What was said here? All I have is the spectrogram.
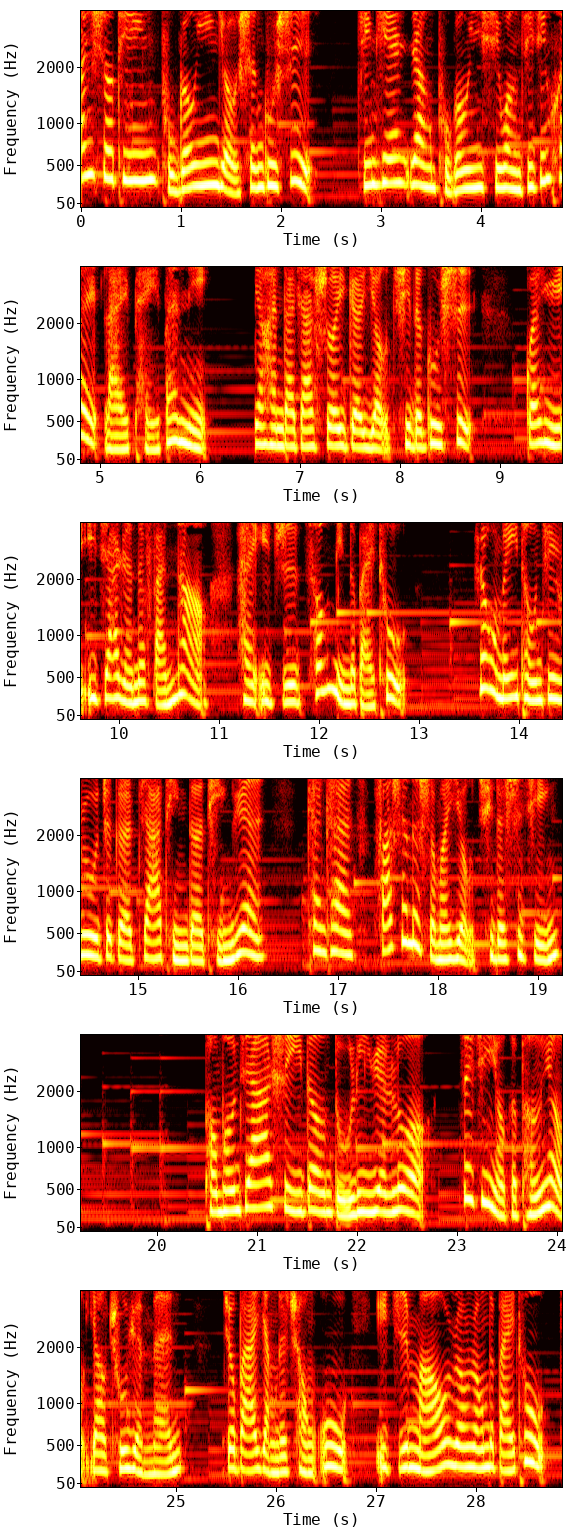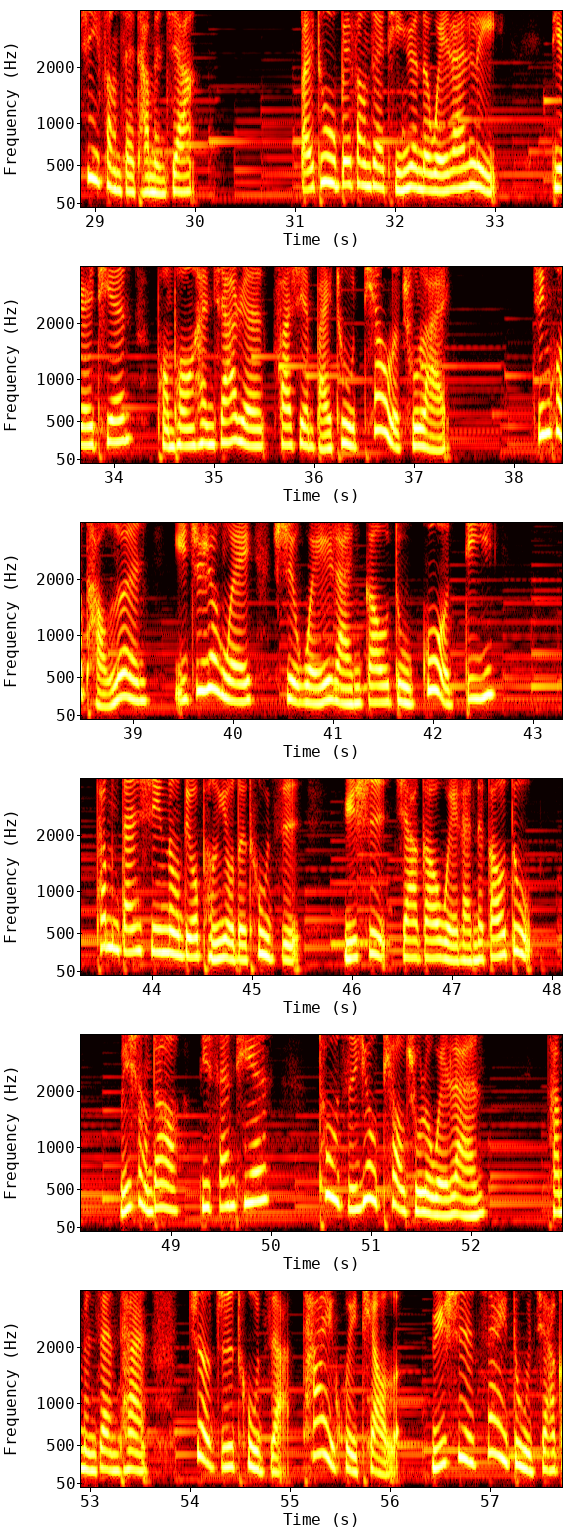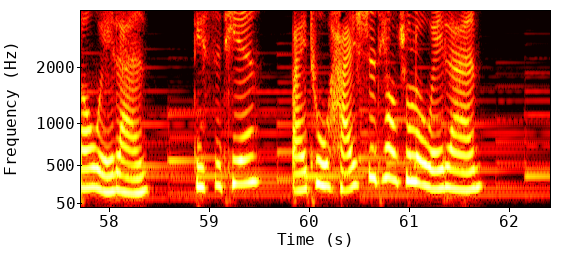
欢迎收听蒲公英有声故事。今天让蒲公英希望基金会来陪伴你，要和大家说一个有趣的故事，关于一家人的烦恼和一只聪明的白兔。让我们一同进入这个家庭的庭院，看看发生了什么有趣的事情。鹏鹏家是一栋独立院落，最近有个朋友要出远门。就把养的宠物一只毛茸茸的白兔寄放在他们家。白兔被放在庭院的围栏里。第二天，鹏鹏和家人发现白兔跳了出来。经过讨论，一致认为是围栏高度过低。他们担心弄丢朋友的兔子，于是加高围栏的高度。没想到第三天，兔子又跳出了围栏。他们赞叹这只兔子啊太会跳了，于是再度加高围栏。第四天，白兔还是跳出了围栏。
